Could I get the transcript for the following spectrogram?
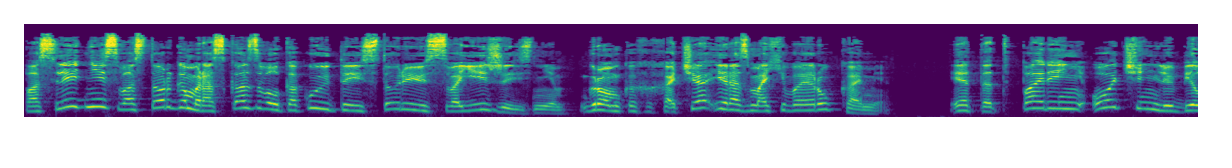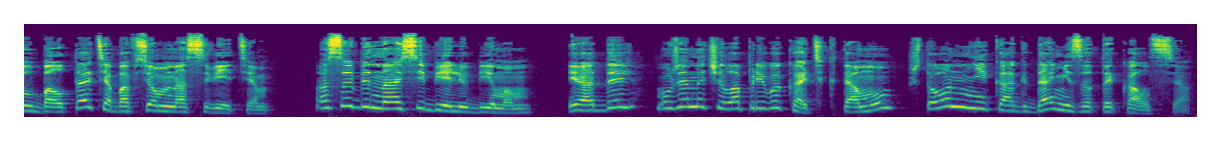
Последний с восторгом рассказывал какую-то историю из своей жизни, громко хохоча и размахивая руками. Этот парень очень любил болтать обо всем на свете, особенно о себе любимом, и Адель уже начала привыкать к тому, что он никогда не затыкался.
